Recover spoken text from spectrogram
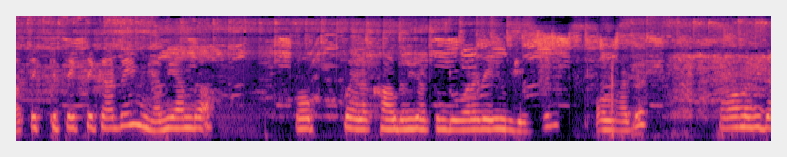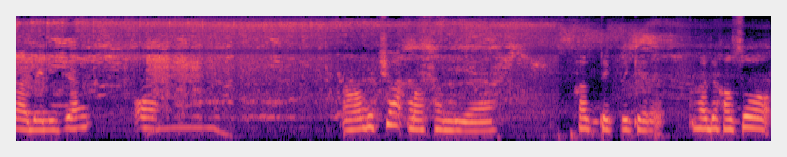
Bak tek, tek tekerdeyim ya bir anda hop böyle kaldıracaktım duvara değmeyecektim. Olmadı. Onu bir daha deneyeceğim. Ama bir çarpmasam bir ya. Kalk tek tekere. Hadi Haso.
